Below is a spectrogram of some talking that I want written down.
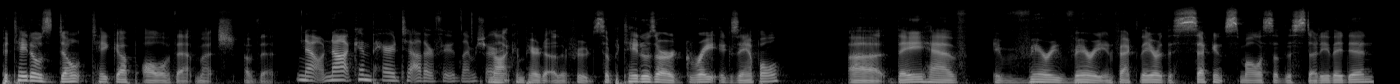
Potatoes don't take up all of that much of that. No, not compared to other foods. I'm sure. not compared to other foods. So potatoes are a great example uh, they have a very very in fact they are the second smallest of the study they did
